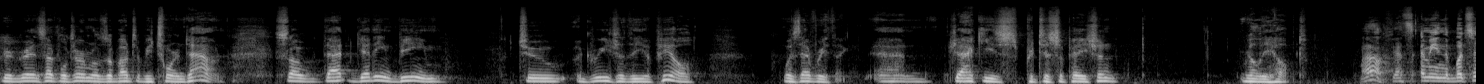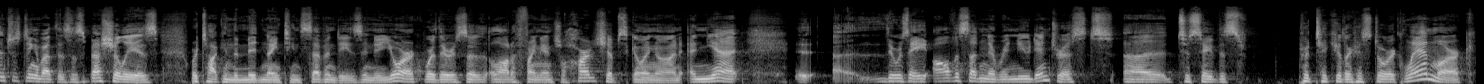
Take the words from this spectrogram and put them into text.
Your Grand Central Terminal was about to be torn down. So that getting Beame to agree to the appeal was everything. And Jackie's participation really helped. Wow, that's. I mean, what's interesting about this, especially, is we're talking the mid 1970s in New York, where there's a, a lot of financial hardships going on, and yet uh, there was a all of a sudden a renewed interest uh, to save this particular historic landmark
